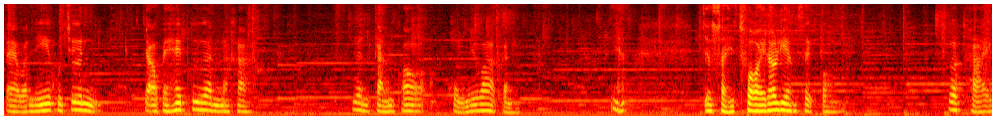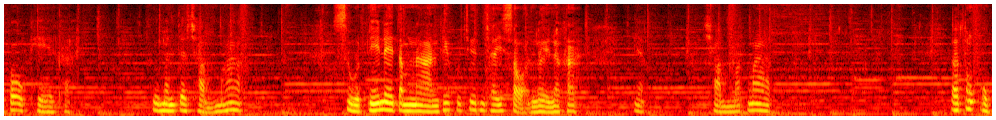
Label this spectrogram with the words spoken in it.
แต่วันนี้ครูชื่นจะเอาไปให้เพื่อนนะคะ เพื่อนกันก็คงไม่ว่ากันเนี่ยจะใส่ฟอยแล้วเรียงใส่กล่องเพื่อขายก็โอเคค่ะ คือมันจะฉ่ำมาก สูตรนี้ในตำนานที่ครูชื่นใช้สอนเลยนะคะ เนี่ยฉ่ำมากๆ เราต้องอบ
